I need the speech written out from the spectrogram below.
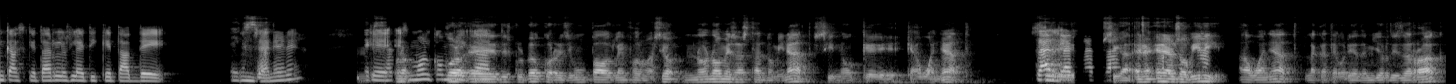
encasquetar-los l'etiqueta de un exacte, gènere que Exacte. és molt Cor- complicat. Eh, disculpeu, corregim un poc la informació. No només ha estat nominat, sinó que, que ha guanyat. clar, sí, clar, clar, O sigui, clar. en, en els Ovidi ha guanyat la categoria de millor disc de rock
